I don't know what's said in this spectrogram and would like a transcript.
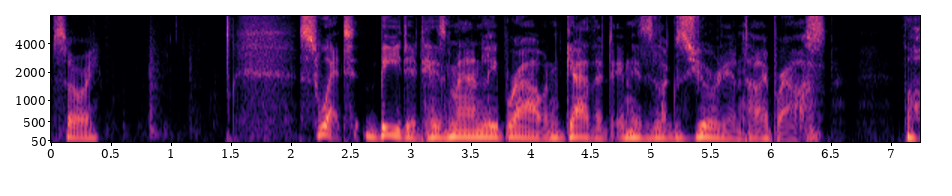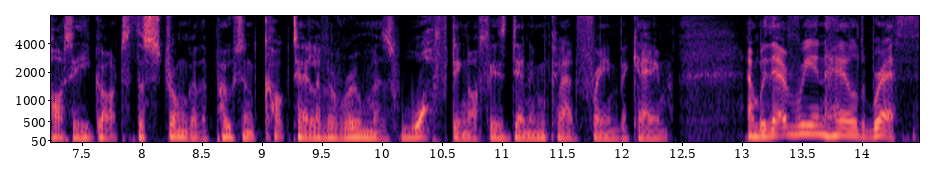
Sorry. Sweat beaded his manly brow and gathered in his luxuriant eyebrows. The hotter he got, the stronger the potent cocktail of aromas wafting off his denim clad frame became. And with every inhaled breath,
